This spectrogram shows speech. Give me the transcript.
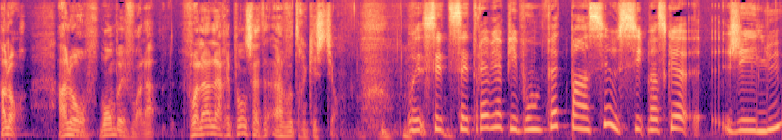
Alors, alors, bon, ben voilà. Voilà la réponse à, votre question. Oui, c'est très bien. Puis vous me faites penser aussi, parce que j'ai lu,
